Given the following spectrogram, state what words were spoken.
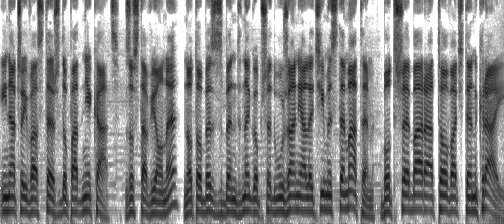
inaczej was też dopadnie kac. Zostawione? No to bez zbędnego przedłużania lecimy z tematem, bo trzeba ratować ten kraj.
